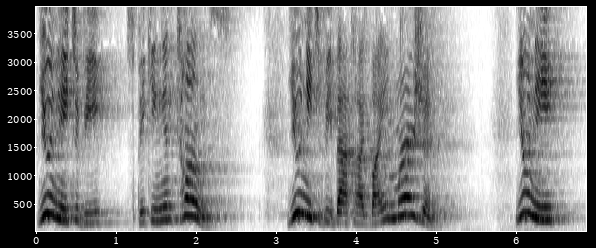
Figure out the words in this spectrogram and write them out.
You need to be speaking in tongues. You need to be baptized by immersion. You need,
